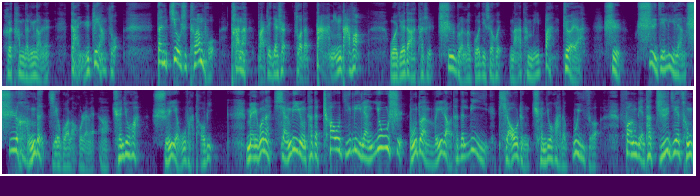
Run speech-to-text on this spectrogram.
和他们的领导人敢于这样做，但就是特朗普，他呢把这件事做得大明大放。我觉得他是吃准了国际社会拿他没办法，这呀是世界力量失衡的结果。老胡认为啊，全球化谁也无法逃避。美国呢，想利用它的超级力量优势，不断围绕它的利益调整全球化的规则，方便它直接从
